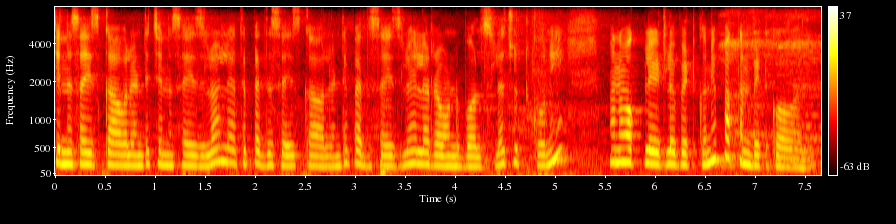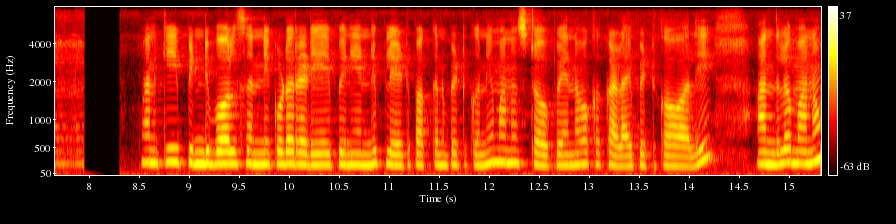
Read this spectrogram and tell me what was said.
చిన్న సైజు కావాలంటే చిన్న సైజులో లేకపోతే పెద్ద సైజు కావాలంటే పెద్ద సైజులో ఇలా రౌండ్ బాల్స్లో చుట్టుకొని మనం ఒక ప్లేట్లో పెట్టుకొని పక్కన పెట్టుకోవాలి. మనకి పిండి బాల్స్ అన్నీ కూడా రెడీ అయిపోయినాయండి. ప్లేట్ పక్కన పెట్టుకొని మనం స్టవ్ పైన ఒక కళాయి పెట్టుకోవాలి. అందులో మనం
